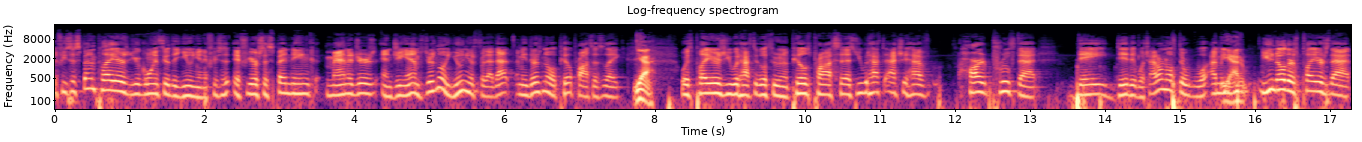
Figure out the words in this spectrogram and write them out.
if you suspend players, you're going through the union. If you're if you're suspending managers and GMs, there's no union for that. That I mean, there's no appeal process. Like yeah. with players, you would have to go through an appeals process. You would have to actually have hard proof that they did it. Which I don't know if there. wa- I mean, Yeah, I you, you know, there's players that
